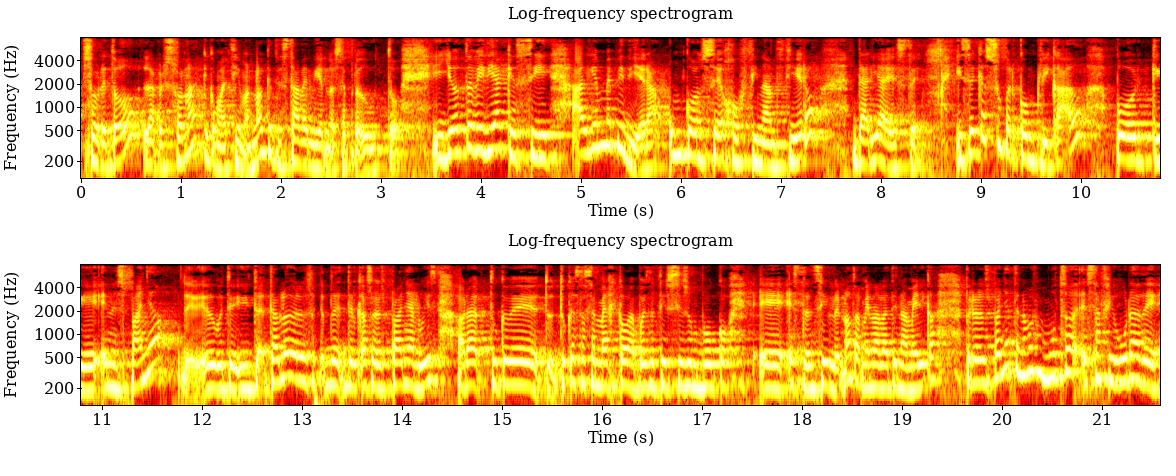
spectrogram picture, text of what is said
sobre todo la persona que, como decimos, ¿no? Que te está vendiendo ese producto. Y yo te diría que si alguien me pidiera un consejo financiero, daría este. Y sé que es súper complicado porque en España, te, hablo del, caso de España, Luis, ahora tú que, tú que estás en México me puedes decir si es un poco eh, extensible, ¿no? También a Latinoamérica, pero en España tenemos mucho esa figura de,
